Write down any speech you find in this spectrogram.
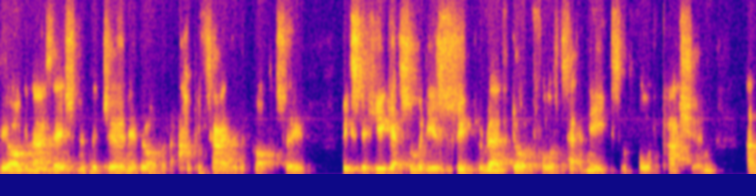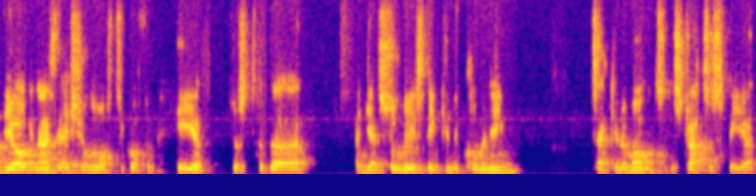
the organisation and the journey they're on, the appetite that they've got too. Because if you get somebody who's super revved up, full of techniques and full of passion, and the organisation only wants to go from here just to there, and yet somebody's thinking they're coming in, taking them on to the stratosphere,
